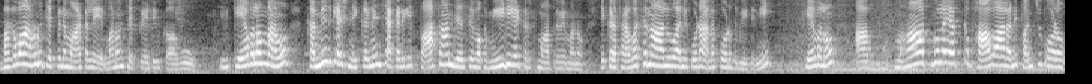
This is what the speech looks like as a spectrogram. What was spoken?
భగవానుడు చెప్పిన మాటలే. మనం చెప్పేటివి కావు. ఇవి కేవలం మనం కమ్యూనికేషన్ ఇక్కడి నుంచి అక్కడికి పాస్ ఆన్ చేసే ఒక మీడియేటర్స్ మాత్రమే మనం. ఇక్కడ ప్రవచనాలు అని కూడా అనకూడదు వీటిని. కేవలం ఆ మహాత్ముల యొక్క భావాలని పంచుకోవడం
